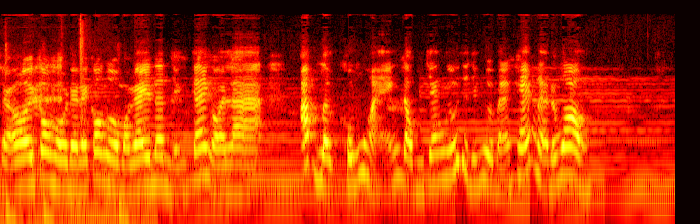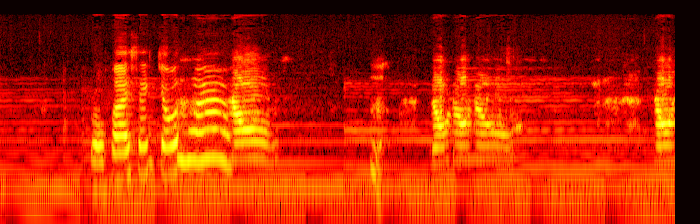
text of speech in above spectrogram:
Trời ơi con người này là con người mà gây nên những cái gọi là áp lực khủng hoảng đồng trang lứa cho những người bạn khác nè đúng không? Profile sáng chói quá. No. No no no no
